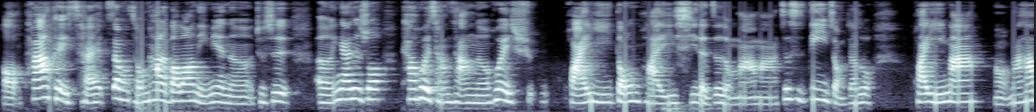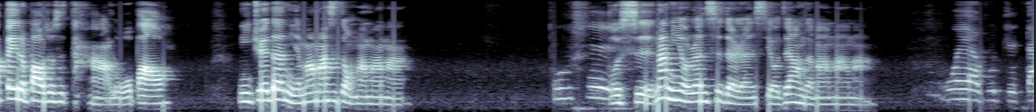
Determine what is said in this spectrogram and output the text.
哦。她可以猜，这样从她的包包里面呢，就是呃，应该是说她会常常呢会去怀疑东怀疑西的这种妈妈，这是第一种叫做怀疑妈哦。那她背的包就是塔罗包。你觉得你的妈妈是这种妈妈吗？不是，不是。那你有认识的人有这样的妈妈吗？我也不知道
